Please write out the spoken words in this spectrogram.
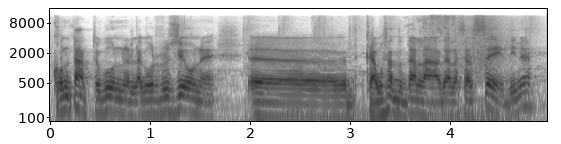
contatto con la corrosione eh, causata dalla, dalla salsedine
